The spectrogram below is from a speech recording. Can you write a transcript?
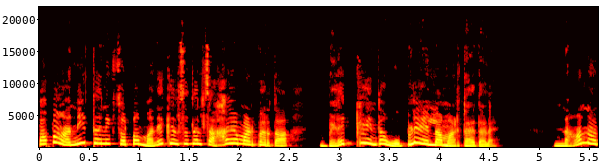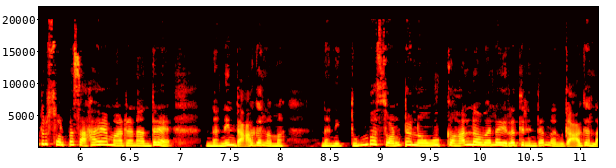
ಪಾಪ ಅನಿತಾನಿಗೆ ಸ್ವಲ್ಪ ಮನೆ ಕೆಲಸದಲ್ಲಿ ಸಹಾಯ ಮಾಡಬಾರ್ದಾ? ಬೆಳಗ್ಗೆಯಿಂದ ಒಬ್ಬಳೇ ಎಲ್ಲ ಮಾಡ್ತಾ ಇದ್ದಾಳೆ. ನಾನಾದ್ರೂ ಸ್ವಲ್ಪ ಸಹಾಯ ಮಾಡೋಣ ಅಂದ್ರೆ ನನ್ನಿಂದ ಆಗಲ್ಲಮ್ಮ. ನನಗೆ ತುಂಬಾ ಸೊಂಟ ನೋವು, ಕಾಲು ನೋವೆಲ್ಲ ಇರೋದ್ರಿಂದ ನನ್ಗೆ ಆಗಲ್ಲ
